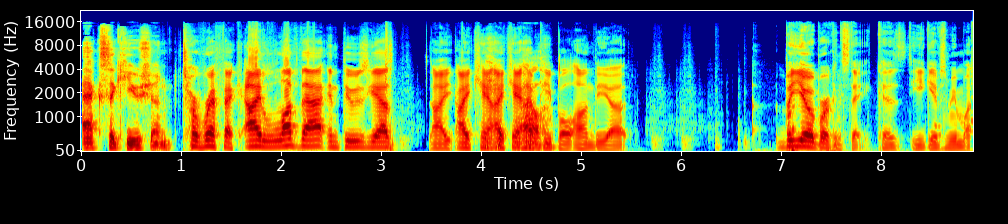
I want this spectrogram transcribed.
execution. Terrific. I love that enthusiasm. I I can't I can't Wow. have people on the uh But Yo Bro can stay, because he gives me money.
